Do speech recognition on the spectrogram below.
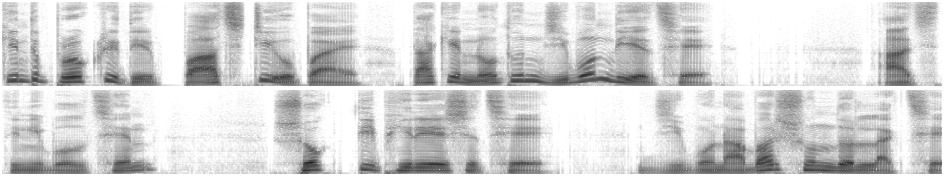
কিন্তু প্রকৃতির পাঁচটি উপায় তাকে নতুন জীবন দিয়েছে। আজ তিনি বলছেন, শক্তি ফিরে এসেছে, জীবন আবার সুন্দর লাগছে।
